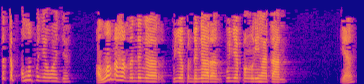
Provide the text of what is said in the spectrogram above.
tetap Allah punya wajah. Allah maha mendengar, punya pendengaran, punya penglihatan. Ya,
